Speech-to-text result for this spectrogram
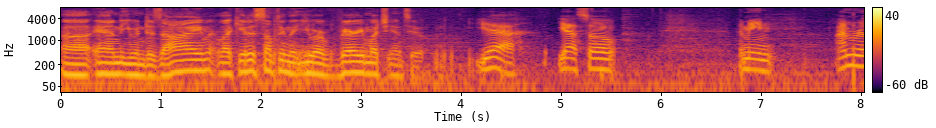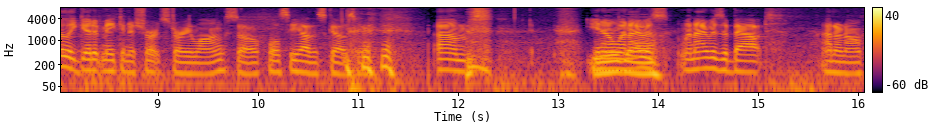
uh, and even design. Like it is something that you are very much into. Yeah, yeah. So, I mean, I'm really good at making a short story long, so we'll see how this goes here. um, you know, when go. I was when I was about, I don't know,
